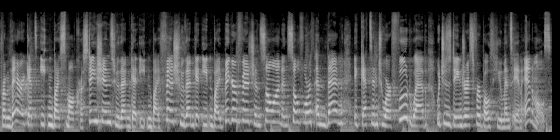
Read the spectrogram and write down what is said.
From there it gets eaten eaten by small crustaceans, who then get eaten by fish, who then get eaten by bigger fish, and so on and so forth, and then it gets into our food web, which is dangerous for both humans and animals.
